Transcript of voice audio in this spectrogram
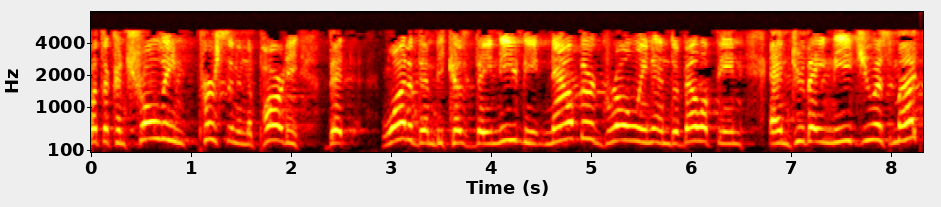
But the controlling person in the party that wanted them because they need me, now they're growing and developing, and do they need you as much?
